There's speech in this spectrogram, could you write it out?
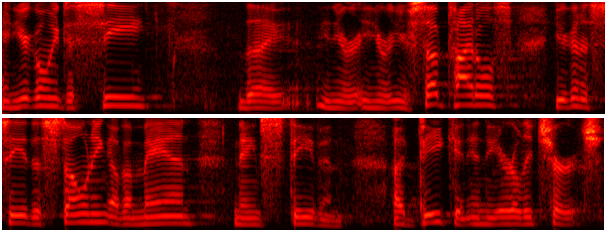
and you're going to see the in your, in your, your subtitles you're going to see the stoning of a man named stephen a deacon in the early church.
